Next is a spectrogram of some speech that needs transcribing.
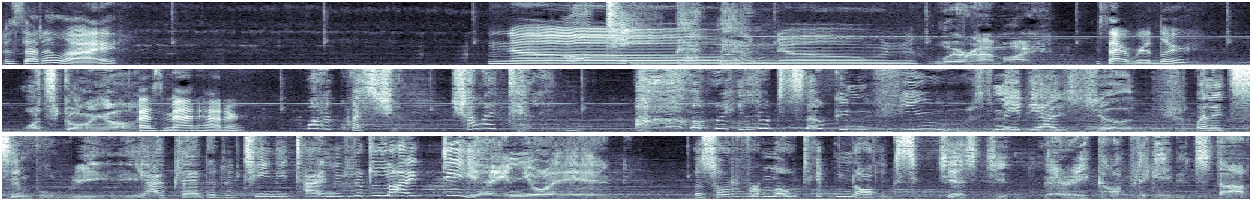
Is that a lie? No. More Batman. No. no. Where am I? Is that Riddler? What's going on? As Mad Hatter? What a question. Shall I tell him? Oh, he looks so confused. Maybe I should. Well, it's simple, really. I planted a teeny tiny little idea in your head. A sort of remote hypnotic suggestion. Very complicated stuff.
